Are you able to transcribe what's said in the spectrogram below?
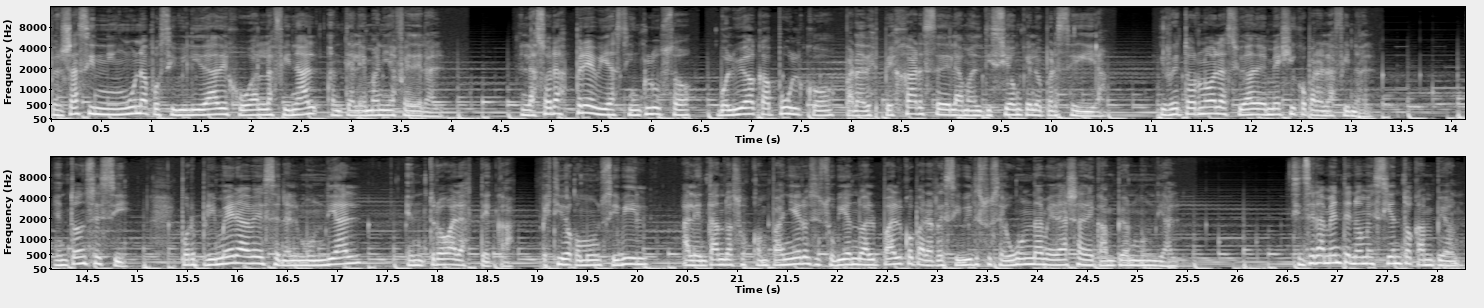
pero ya sin ninguna posibilidad de jugar la final ante Alemania Federal. En las horas previas incluso volvió a Acapulco para despejarse de la maldición que lo perseguía y retornó a la Ciudad de México para la final. Entonces sí, por primera vez en el Mundial entró al Azteca, vestido como un civil, alentando a sus compañeros y subiendo al palco para recibir su segunda medalla de campeón mundial. Sinceramente no me siento campeón.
